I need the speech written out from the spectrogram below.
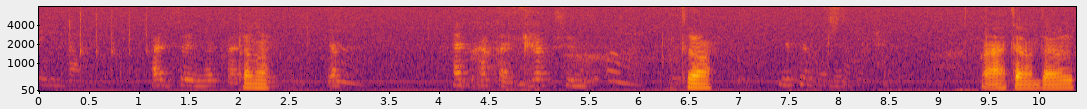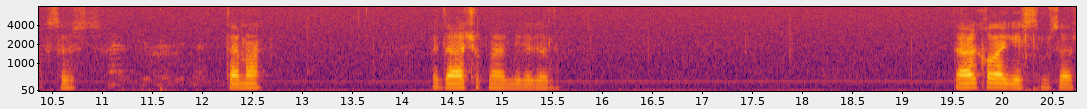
Elini ver. Hadi söyle hep kalk. Tamam. Yap. Kalk. Yap şunu. Tamam. Ha tamam daha kısa. Tamam. Ve daha çok mermiyle geldim. Daha kolay geçtim bu sefer.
